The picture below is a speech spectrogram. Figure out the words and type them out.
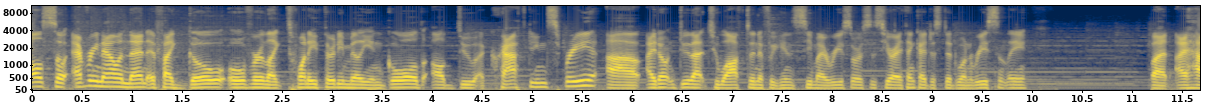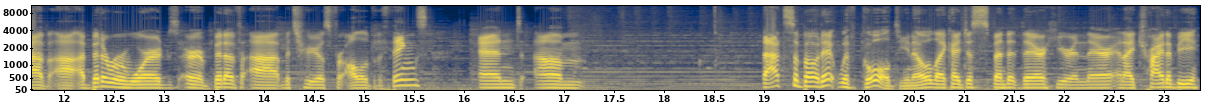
Also, every now and then, if I go over like 20, 30 million gold, I'll do a crafting spree. Uh, I don't do that too often. If we can see my resources here, I think I just did one recently. But I have uh, a bit of rewards or a bit of uh, materials for all of the things. And um, that's about it with gold, you know? Like I just spend it there, here and there. And I try to be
